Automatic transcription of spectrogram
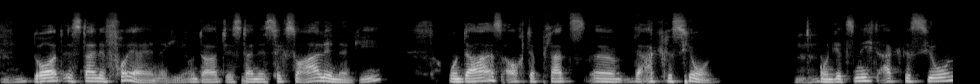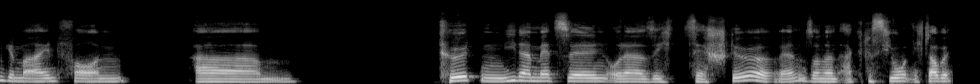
Mhm. Dort ist deine Feuerenergie und dort ist deine Sexualenergie. Und da ist auch der Platz äh, der Aggression. Mhm. Und jetzt nicht Aggression gemeint von ähm, töten, niedermetzeln oder sich zerstören, sondern Aggression. Ich glaube,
